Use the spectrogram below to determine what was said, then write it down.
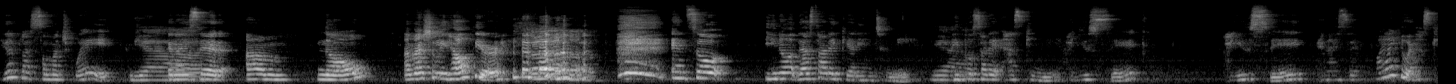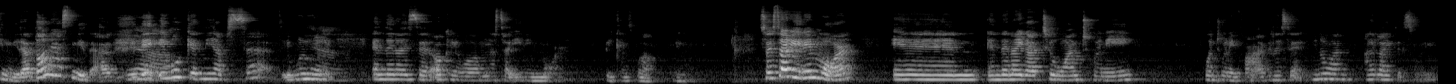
You have lost so much weight." Yeah. And I said, um, "No, I'm actually healthier." And so, you know, that started getting to me. yeah. People started asking me, "Are you sick? Are you sick?" And I said, "Why are you asking me that? Don't ask me that. Yeah. It, it will get me upset. It will." yeah. And then I said, "Okay, well, I'm gonna start eating more because, well, you know." So I started eating more, and and then I got to 120, 125, and I said, "You know what? I like this weight.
